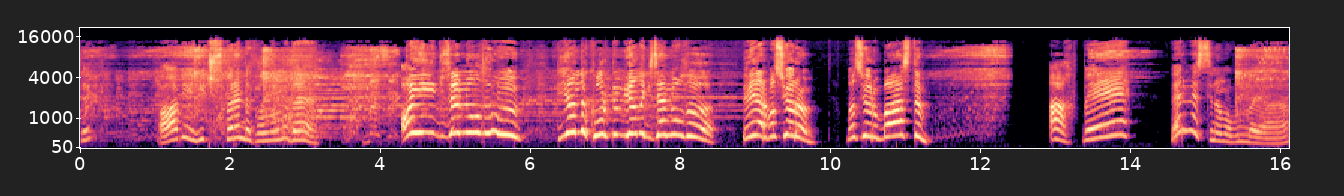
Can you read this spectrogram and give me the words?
tık. Abi hiç süper Ender falan olmadı he. Ay güzel ne oldu? Bir anda korktum bir anda güzel ne oldu? Beyler basıyorum. Basıyorum bastım. Ah be. Vermezsin ama bunda ya.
